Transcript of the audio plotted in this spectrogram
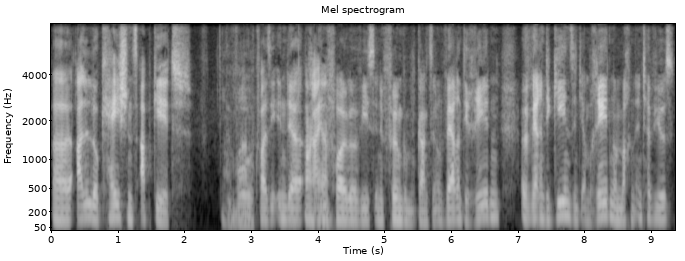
äh, alle Locations abgeht, Oh wo quasi in der oh, Reihenfolge, ja. wie es in den Film gegangen sind. Und während die reden, äh, während die gehen, sind die am Reden und machen Interviews.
